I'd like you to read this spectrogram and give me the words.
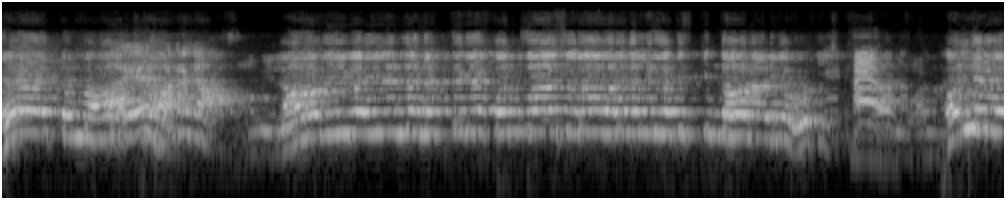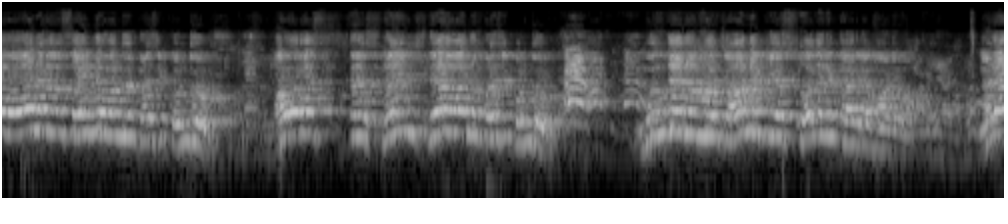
ಹೇ ತಮ್ಮ ನಾವೀಗ ಇಲ್ಲಿಂದ ನೆಟ್ಟಿಗೆ ಪಂಪಾ ಸರೋವರದಲ್ಲಿರುವ ಕಿಕ್ಕಿಂದ ನಾಡಿಗೆ ಹೋಗಿ. ಅಲ್ಲಿರುವ ವಾನರ ಸೈನ್ಯವನ್ನು ಕಳಿಸಿಕೊಂಡು ಅವರ ಸ್ನೇಹವನ್ನು ಬಳಸಿಕೊಂಡು ಮುಂದೆ ನಮ್ಮ ಜಾನಕಿಯ ಶೋಧನೆ ಕಾರ್ಯ ಮಾಡುವ. ನಡೆ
